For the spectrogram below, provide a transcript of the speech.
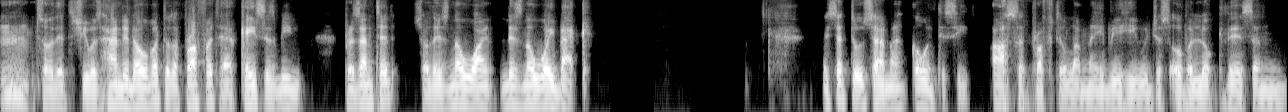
so that she was handed over to the Prophet. Her case is being presented. So there's no way, there's no way back. They said to Osama, go intercede ask the Prophet, maybe he would just overlook this and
